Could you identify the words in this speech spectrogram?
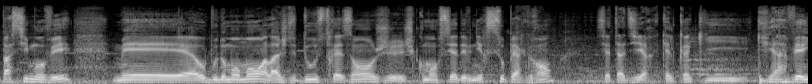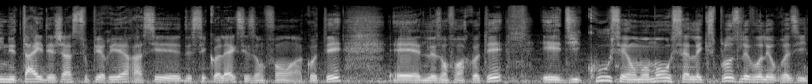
pas si mauvais, mais euh, au bout d'un moment, à l'âge de 12-13 ans, je, je commençais à devenir super grand. C'est-à-dire quelqu'un qui, avait une taille déjà supérieure à ses, de ses collègues, ses enfants à côté, et les enfants à côté. Et du coup, c'est un moment où ça explose le volley au Brésil.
